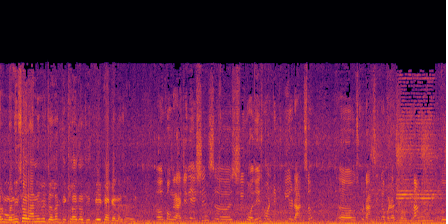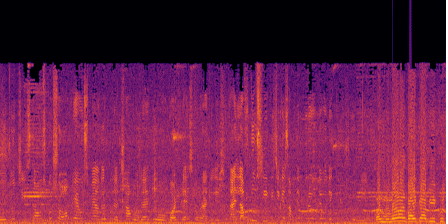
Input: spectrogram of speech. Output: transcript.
और मनीषा रानी भी झलक दिखलाई था जीत के क्या कहना चाहोगे? Congratulation she always wanted to be a dancer उसको डांसिंग का बड़ा शौक था। तो जो चीज़ का उसको शौक है उसमें अगर कुछ अच्छा हो जाए तो God bless congratulation I love to see किसी के सपने पूरे होते हुए देखते खुशी होती है। और मुन्नावर भाई का अभी कुछ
